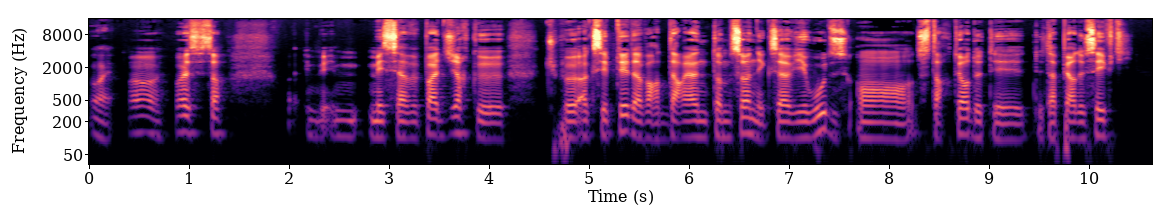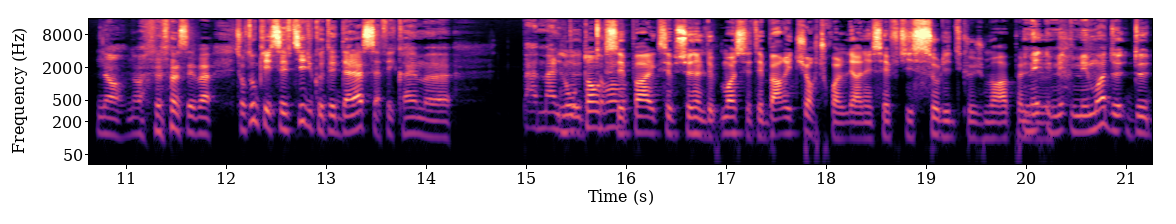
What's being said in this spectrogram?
Ouais. ouais, ouais, c'est ça. Mais, mais ça veut pas dire que tu peux accepter d'avoir Darian Thompson et Xavier Woods en starter de tes de ta paire de safety. Non, non, c'est pas. Surtout que les safety du côté de Dallas, ça fait quand même euh, pas mal Longtemps de temps. que c'est pas exceptionnel. De... Moi, c'était Barry Church, je crois, le dernier safety solide que je me rappelle. Mais, de- mais, mais moi, de, de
